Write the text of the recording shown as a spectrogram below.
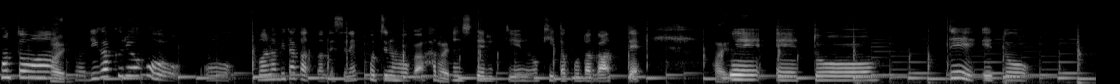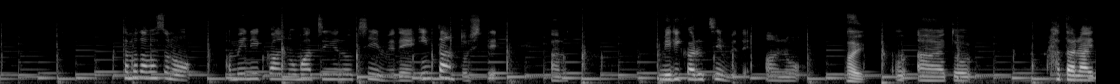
本当は、はい理学療法を学びたかったんですね。こっちの方が発展してるっていうのを聞いたことがあって。はい。で、えっ、と、で、えっ、と、たまたまそのアメリカの街のチームでインターンとして、あの、メディカルチームで、あの、はい。おあと働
